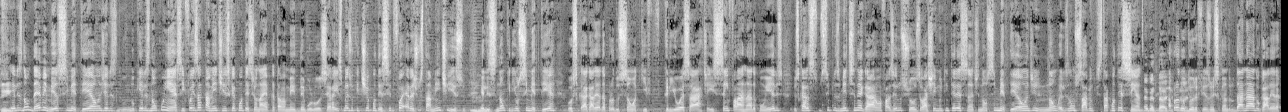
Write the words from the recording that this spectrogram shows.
Sim. eles não devem mesmo se meter onde eles, no que eles não conhecem. Foi exatamente isso que aconteceu. Na época estava meio nebuloso se era isso, mas o que tinha acontecido foi, era justamente isso. Uhum. Eles não queriam se meter, os, a galera da produção aqui criou essa arte aí sem falar nada com eles, e os caras simplesmente se negaram a fazer os shows. Eu achei muito interessante não se meter onde não eles não sabem o que está acontecendo. É verdade. A produtora fez um escândalo danado, a galera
